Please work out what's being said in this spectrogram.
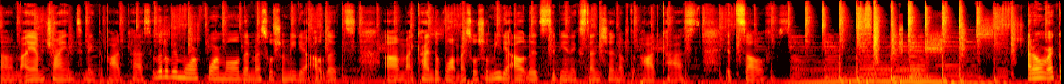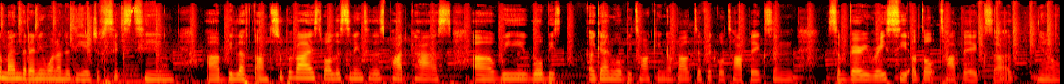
Um, I am trying to make the podcast a little bit more formal than my social media outlets. Um, I kind of want my social media outlets to be an extension of the podcast itself. So. I don't recommend that anyone under the age of 16 uh, be left unsupervised while listening to this podcast. Uh, we will be again we'll be talking about difficult topics and some very racy adult topics uh, you know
